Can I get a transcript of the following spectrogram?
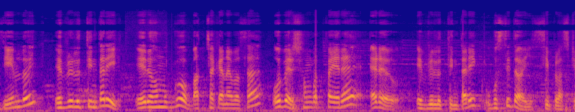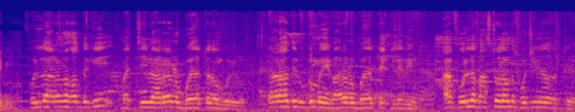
জিএন লই এপ্রিল তিন তারিখ এরকমজ্ঞ বাচ্চা কেনাবেচা ওবের সংবাদ পাইরে এর এপ্রিল তিন তারিখ উপস্থিত হয় সি প্লাস টিভি। ফুল্ল আরানো হদ দেখি বাচ্চি আরও নব্বই হাজার টাকা দাম পড়িব। তার হাতে রুকুম মেয়ে আরও নব্বই হাজার টাকা কিলে দিন। আর ফুললে ফার্স্ট হলাম তো পঁচিশ হাজার টাকা।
